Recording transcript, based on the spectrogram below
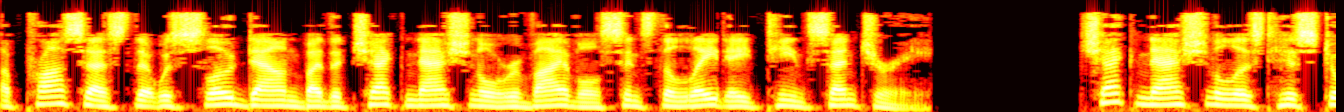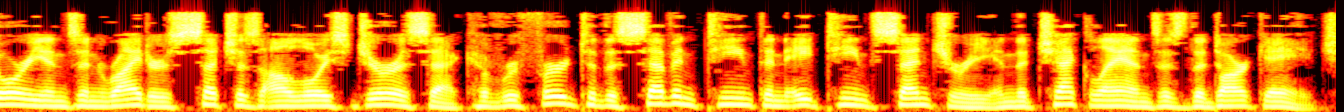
a process that was slowed down by the Czech national revival since the late 18th century. Czech nationalist historians and writers such as Alois Jirásek have referred to the 17th and 18th century in the Czech lands as the Dark Age.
